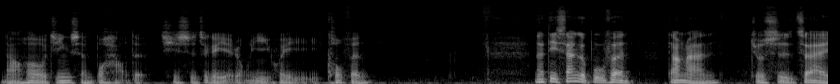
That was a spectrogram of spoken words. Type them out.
然后精神不好的，其实这个也容易会扣分。那第三个部分，当然。就是在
